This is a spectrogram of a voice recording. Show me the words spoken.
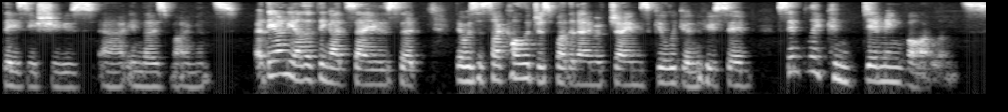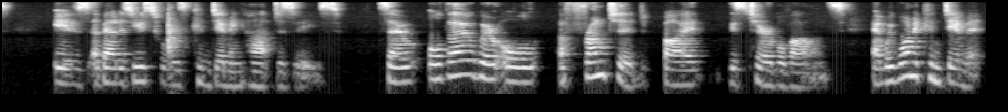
these issues uh, in those moments. Uh, the only other thing I'd say is that there was a psychologist by the name of James Gilligan who said simply condemning violence is about as useful as condemning heart disease. So, although we're all affronted by this terrible violence. And we want to condemn it.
